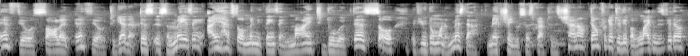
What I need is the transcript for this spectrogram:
infill, solid infill together. This is amazing. I have so many things in mind to do with this. So if you don't want to miss that, make sure you subscribe to this channel. Don't forget to leave a like in this video.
